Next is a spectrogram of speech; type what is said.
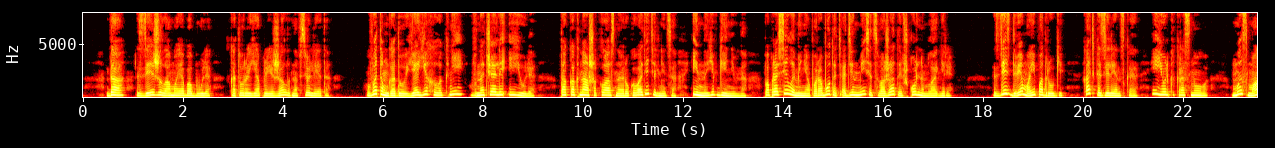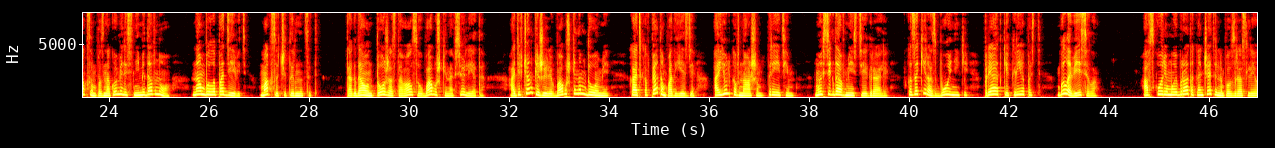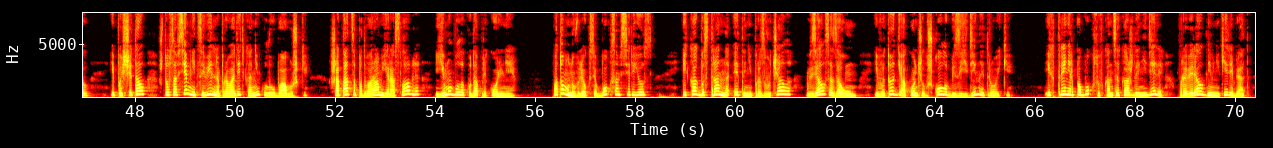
Да, здесь жила моя бабуля, к которой я приезжала на все лето — в этом году я ехала к ней в начале июля, так как наша классная руководительница Инна Евгеньевна попросила меня поработать один месяц вожатой в школьном лагере. Здесь две мои подруги, Катька Зеленская и Юлька Краснова. Мы с Максом познакомились с ними давно. Нам было по девять, Максу четырнадцать. Тогда он тоже оставался у бабушки на все лето. А девчонки жили в бабушкином доме – Катька в пятом подъезде, а Юлька в нашем, третьем. Мы всегда вместе играли. В казаки-разбойники, прятки, крепость. Было весело. А вскоре мой брат окончательно повзрослел и посчитал, что совсем не цивильно проводить каникулы у бабушки. Шататься по дворам Ярославля ему было куда прикольнее. Потом он увлекся боксом всерьез и, как бы странно это ни прозвучало, взялся за ум – и в итоге окончил школу без единой тройки. Их тренер по боксу в конце каждой недели проверял дневники ребят.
